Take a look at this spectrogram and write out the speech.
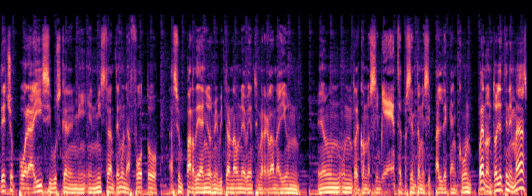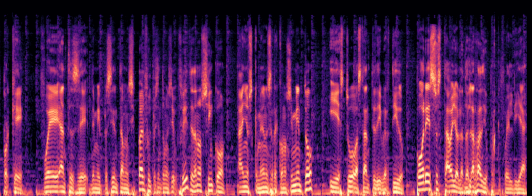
De hecho, por ahí, si buscan en mi, en Instagram, tengo una foto. Hace un par de años me invitaron a un evento y me regalaron ahí un, un, un reconocimiento al presidente municipal de Cancún. Bueno, entonces ya tiene más porque fue antes de, mi presidenta municipal, fue el presidente municipal. Fui unos cinco años que me dieron ese reconocimiento y estuvo bastante divertido. Por eso estaba yo hablando de la radio, porque fue el Día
